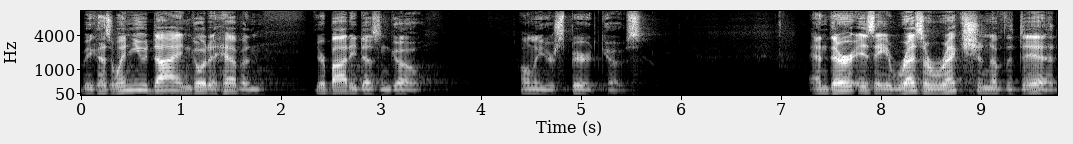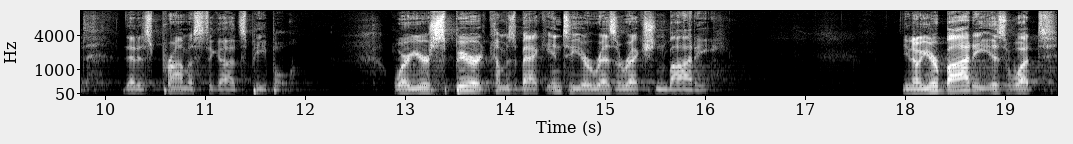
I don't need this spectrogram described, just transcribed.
Because when you die and go to heaven, your body doesn't go, only your spirit goes. And there is a resurrection of the dead that is promised to God's people, where your spirit comes back into your resurrection body. You know, your body is what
